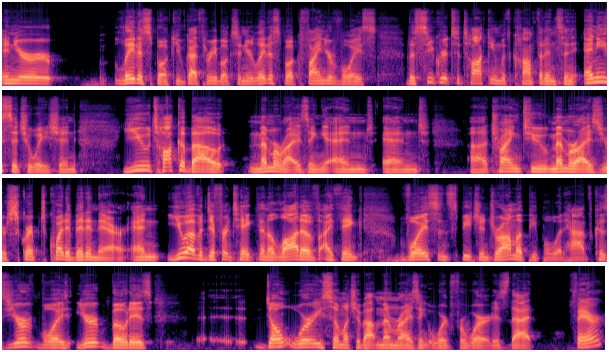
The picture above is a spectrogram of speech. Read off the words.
in your latest book, you've got three books. In your latest book, Find Your Voice: The Secret to Talking with Confidence in Any Situation, you talk about memorizing and and uh, trying to memorize your script quite a bit in there. And you have a different take than a lot of, I think, voice and speech and drama people would have because your voice, your vote is uh, don't worry so much about memorizing it word for word. Is that fair?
